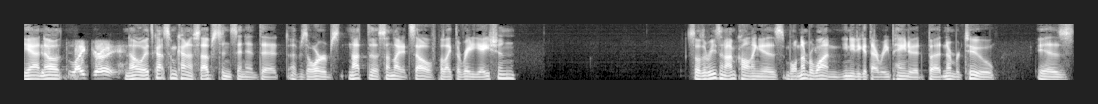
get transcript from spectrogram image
Yeah, no, Light gray. no, it's got some kind of substance in it that absorbs not the sunlight itself, but like the radiation. So the reason I'm calling is, well, number one, you need to get that repainted, but number two is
